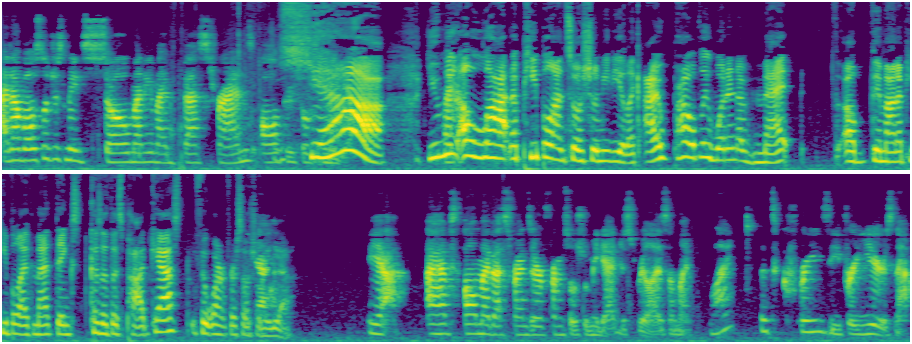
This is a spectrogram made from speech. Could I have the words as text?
And I've also just made so many of my best friends all through social media. Yeah, you meet a lot of people on social media. Like I probably wouldn't have met uh, the amount of people I've met thanks because of this podcast if it weren't for social Yeah. media. Yeah. I have all my best friends are from social media. I just realized I'm like, what? That's crazy for years now.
